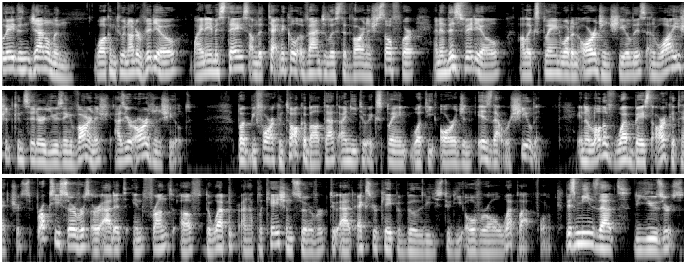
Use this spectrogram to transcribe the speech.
ladies and gentlemen, welcome to another video. My name is Thijs, I'm the technical evangelist at Varnish Software and in this video I'll explain what an origin shield is and why you should consider using Varnish as your origin shield. But before I can talk about that I need to explain what the origin is that we're shielding. In a lot of web-based architectures, proxy servers are added in front of the web and application server to add extra capabilities to the overall web platform. This means that the users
